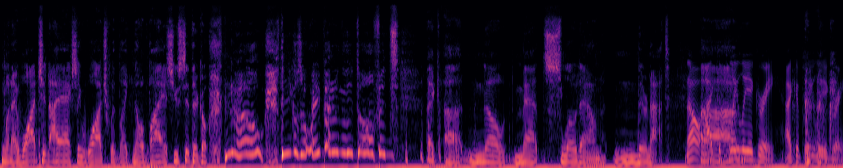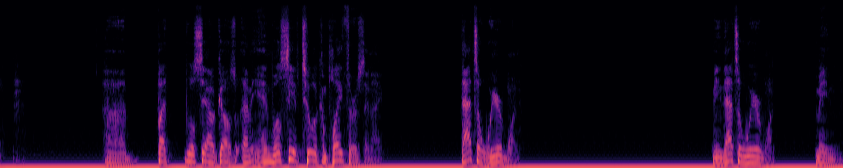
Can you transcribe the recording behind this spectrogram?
When I watch it, I actually watch with like no bias. You sit there, go, no, the Eagles are way better than the Dolphins. Like, uh, no, Matt, slow down. They're not. No, I completely agree. I completely agree. Uh, but we'll see how it goes. I mean, and we'll see if Tua can play Thursday night. That's a weird one. I mean, that's a weird one. I mean,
